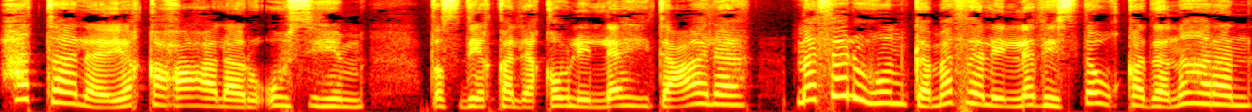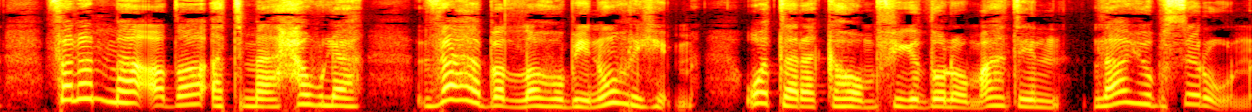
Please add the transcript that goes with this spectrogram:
حتى لا يقع على رؤوسهم. تصديقا لقول الله تعالى مثلهم كمثل الذي استوقد نارا فلما أضاءت ما حوله ذهب الله بنورهم وتركهم في ظلمات لا يبصرون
